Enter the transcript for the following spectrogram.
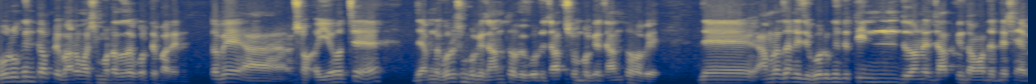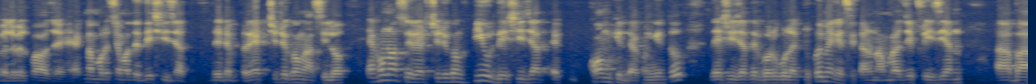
গরু কিন্তু আপনি বারো মাসে মোটা তাজা করতে পারেন। তবে ইয়ে হচ্ছে যে আপনার গরু সম্পর্কে জানতে হবে গরু জাত সম্পর্কে জানতে হবে। যে আমরা জানি যে গরু কিন্তু তিন ধরনের জাত কিন্তু আমাদের দেশে অ্যাভেলেবেল পাওয়া যায়। এক নম্বর হচ্ছে আমাদের দেশি জাত, যেটা রেড চিটিকং আছিল। এখনও আছে রেড চিটিকং পিওর দেশি জাত কম কিন্তু এখন কিন্তু দেশি জাতের গরুগুলো একটু কমে গেছে। কারণ আমরা যে ফ্রিজিয়ান বা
